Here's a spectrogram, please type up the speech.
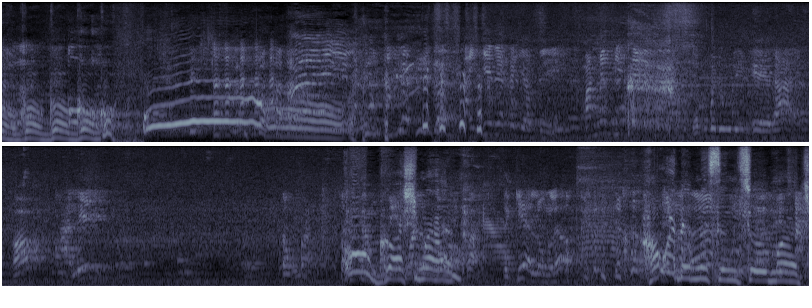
go, go, go, go, go. ไอ้เจี๊ยเนี่ยขยับหนีมันไม่มีแต้มเดี๋ยวกูไปดูรีเพย์ได้อ๋ออาลินตกมา Oh gosh man. How are they missing so much?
